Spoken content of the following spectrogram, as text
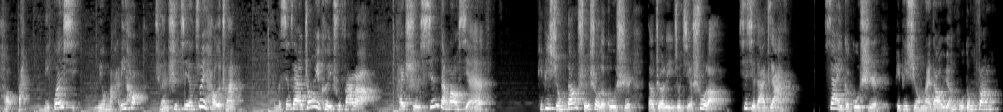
好吧，没关系。我们有玛丽号，全世界最好的船。我们现在终于可以出发了，开始新的冒险。皮皮熊当水手的故事到这里就结束了，谢谢大家。下一个故事，皮皮熊来到远古东方。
